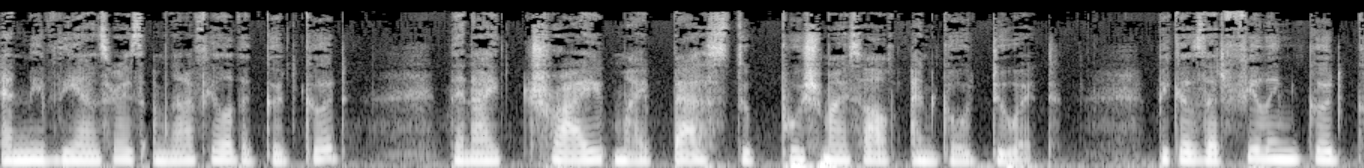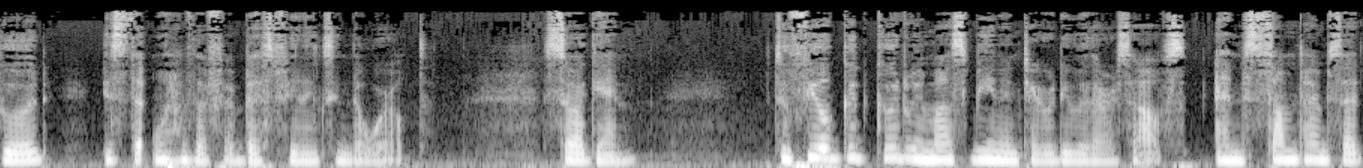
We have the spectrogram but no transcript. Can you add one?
And if the answer is I'm gonna feel the good good, then I try my best to push myself and go do it. Because that feeling good good is that one of the best feelings in the world. So again, to feel good good we must be in integrity with ourselves. And sometimes that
